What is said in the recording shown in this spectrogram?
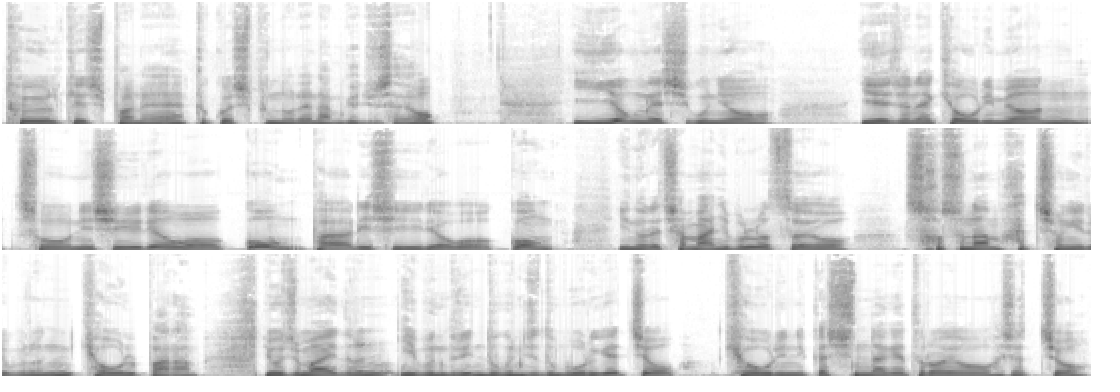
토요일 게시판에 듣고 싶은 노래 남겨주세요. 이영래 씨군요. 예전에 겨울이면 손이 시려워 꽁 발이 시려워 꽁 이 노래 참 많이 불렀어요. 서수남 하청이를 부른 겨울바람. 요즘 아이들은 이분들이 누군지도 모르겠죠. 겨울이니까 신나게 들어요 하셨죠.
